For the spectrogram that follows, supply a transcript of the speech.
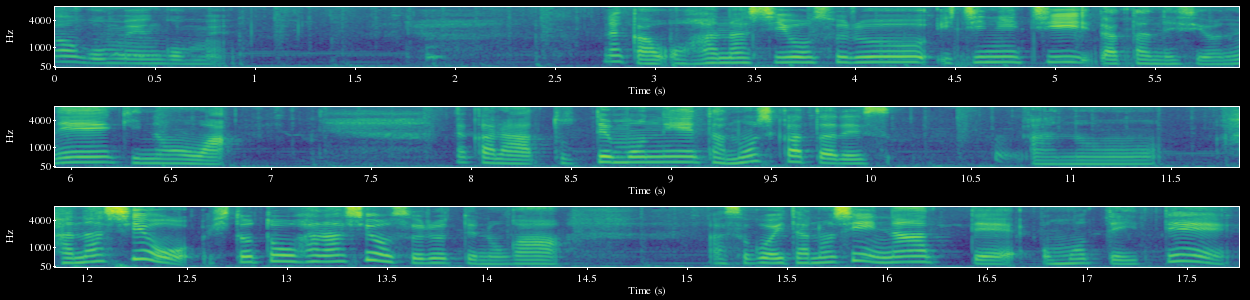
ん。あごめんごめん。なんかお話をする一日だったんですよね昨日は。だからとってもね楽しかったです。あの話を人と話をするっていうのがあすごい楽しいなって思っていて。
